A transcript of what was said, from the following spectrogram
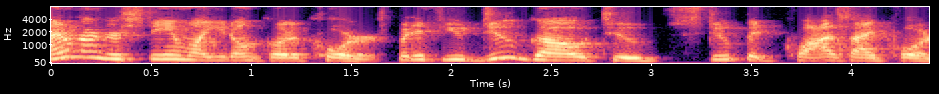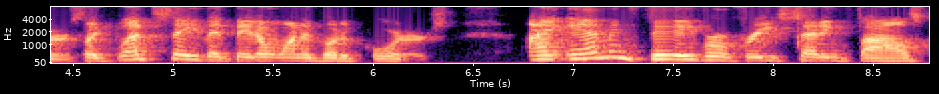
I don't understand why you don't go to quarters. But if you do go to stupid quasi quarters, like let's say that they don't want to go to quarters, I am in favor of resetting fouls,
